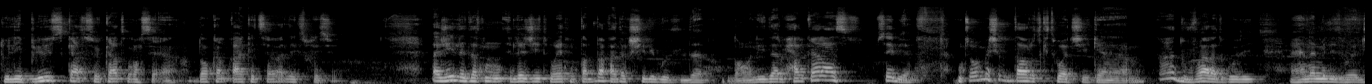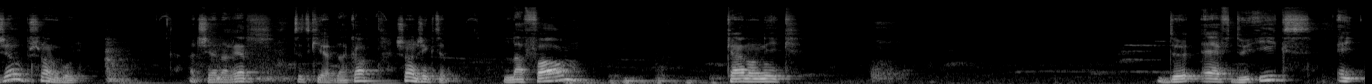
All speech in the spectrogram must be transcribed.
تولي plus 4 sur 4 donc c'est 1 donc غنلقاها كتساوي هاد l'expression أجي الا درت الا جيت بغيت نطبق هذاك الشيء اللي قلت دابا donc اللي دار بحال هكا راه c'est bien نتوما ماشي بالضرورة تكتبوا هادشي كامل عاد voilà تقولي هنا ملي تبغي تجاوب شنو نقول هادشي أنا غير تذكير d'accord شنو نجي نكتب la forme canonique de f de x اي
